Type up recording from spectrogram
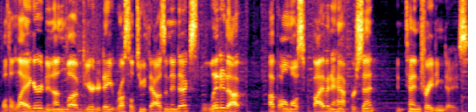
while the laggard and unloved year to date Russell 2000 index lit it up, up almost 5.5% in 10 trading days.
